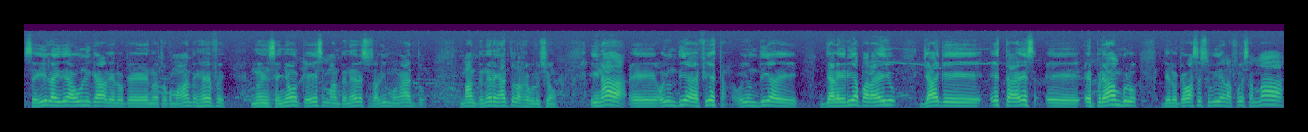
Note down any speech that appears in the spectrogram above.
seguir la idea única de lo que nuestro comandante en jefe nos enseñó, que es mantener el socialismo en alto, mantener en alto la revolución. Y nada, eh, hoy un día de fiesta, hoy un día de, alegría para ellos, ya que esta es eh, el preámbulo de lo que va a ser su vida en la Fuerza Armada,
